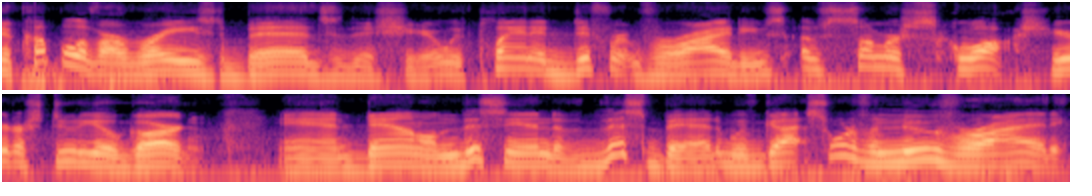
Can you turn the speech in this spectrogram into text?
a couple of our raised beds this year, we've planted different varieties of summer squash here at our studio garden. And down on this end of this bed, we've got sort of a new variety.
